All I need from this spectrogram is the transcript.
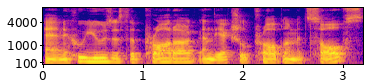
and who uses the product and the actual problem it solves,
